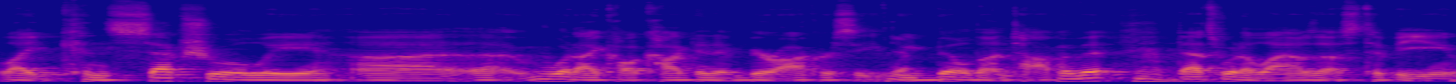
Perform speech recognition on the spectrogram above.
like conceptually uh, uh, what I call cognitive bureaucracy. Yep. We build on top of it. Mm-hmm. That's what allows us to be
